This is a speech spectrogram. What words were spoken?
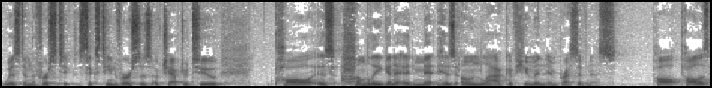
wisdom. The first 16 verses of chapter 2 Paul is humbly going to admit his own lack of human impressiveness. Paul, Paul, is,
